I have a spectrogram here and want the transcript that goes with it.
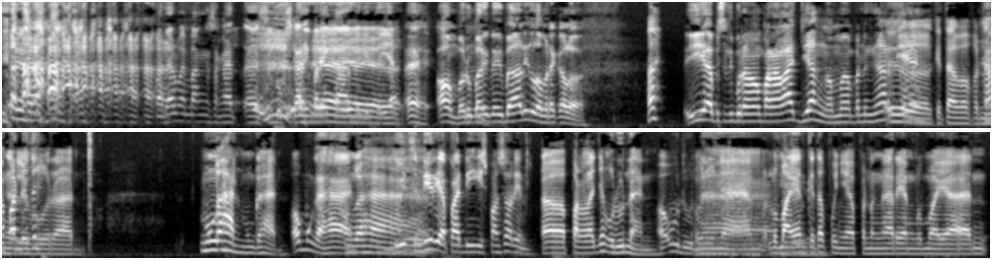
padahal memang sangat eh, sibuk sekali mereka Iya, begitu iya. ya. Eh, Om, baru balik dari Bali loh mereka loh. Hah? Iya, habis liburan sama para lajang sama Iya, pendengarnya. kita apa pendengar Kapan itu? liburan. Munggahan, munggahan. Oh munggahan. Munggahan. Duit sendiri apa disponsorin? Eh, para lajang udunan. Oh, udunan. Lumayan kita punya pendengar yang lumayan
